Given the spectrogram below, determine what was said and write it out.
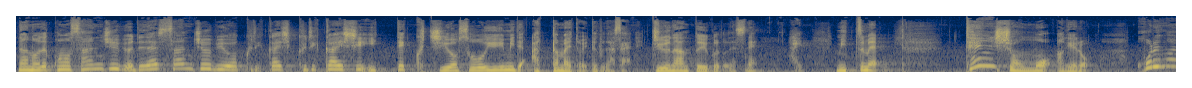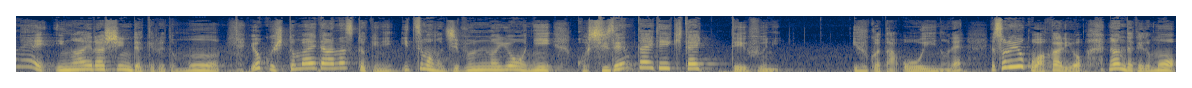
なので、この30秒、出だし30秒は繰り返し繰り返し言って、口をそういう意味で温めておいてください。柔軟ということですね。はい。3つ目。テンションも上げろ。これがね、意外らしいんだけれども、よく人前で話すときに、いつもの自分のように、こう自然体でいきたいっていうふうにいう方多いのね。それよくわかるよ。なんだけども、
